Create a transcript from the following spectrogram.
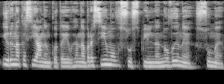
Ірина Касьяненко та Євген Абрасімов. Суспільне новини. Суми.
